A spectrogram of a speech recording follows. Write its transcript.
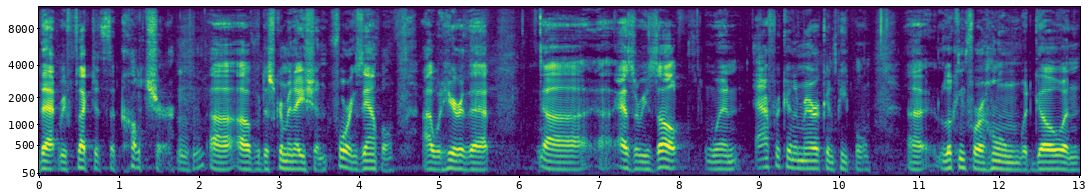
that reflected the culture uh, of discrimination. For example, I would hear that uh, as a result, when African American people uh, looking for a home would go and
